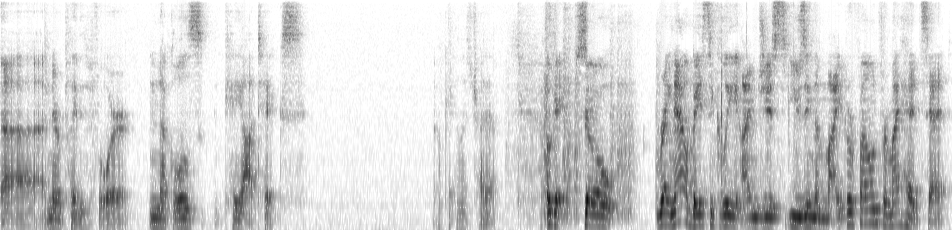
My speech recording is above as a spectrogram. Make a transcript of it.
Uh, I've never played this before. Knuckles Chaotix. Okay, let's try that. Okay, so right now, basically, I'm just using the microphone for my headset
